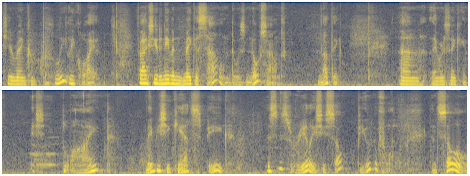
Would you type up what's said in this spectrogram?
She remained completely quiet. In fact, she didn't even make a sound. There was no sound, nothing. And they were thinking, is she blind? Maybe she can't speak. This is really, she's so beautiful. And so,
